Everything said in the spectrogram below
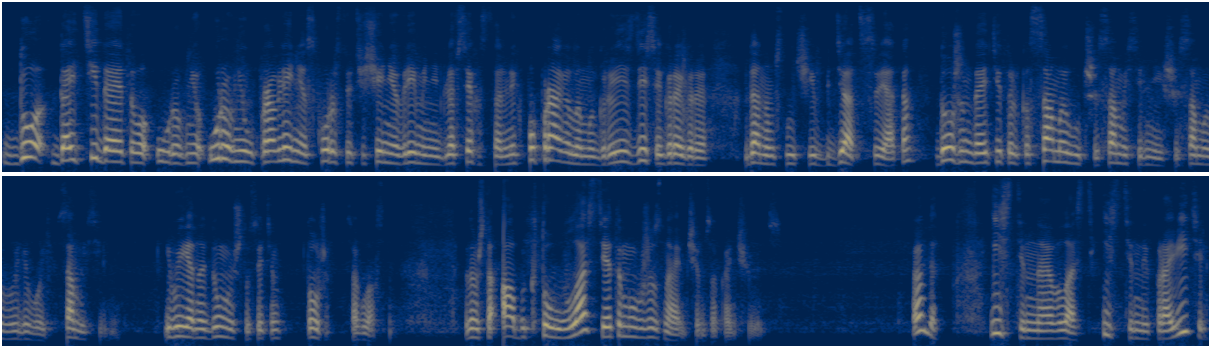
до, дойти до этого уровня, уровня управления скоростью течения времени для всех остальных по правилам игры, и здесь эгрегоры в данном случае бдят свято, должен дойти только самый лучший, самый сильнейший, самый волевой, самый сильный. И вы, я думаю, что с этим тоже согласны. Потому что абы кто у власти, это мы уже знаем, чем заканчивается правда? истинная власть, истинный правитель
